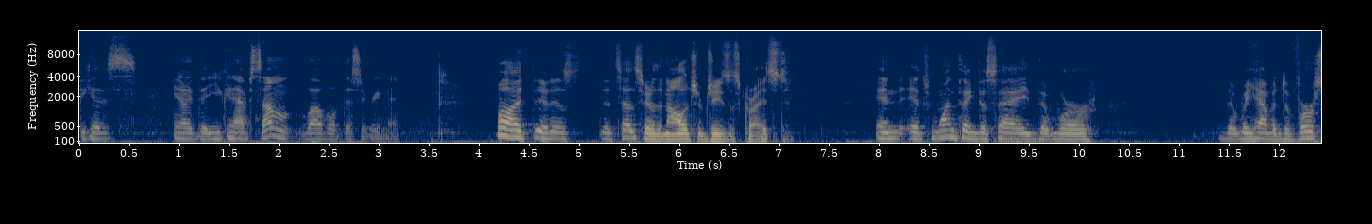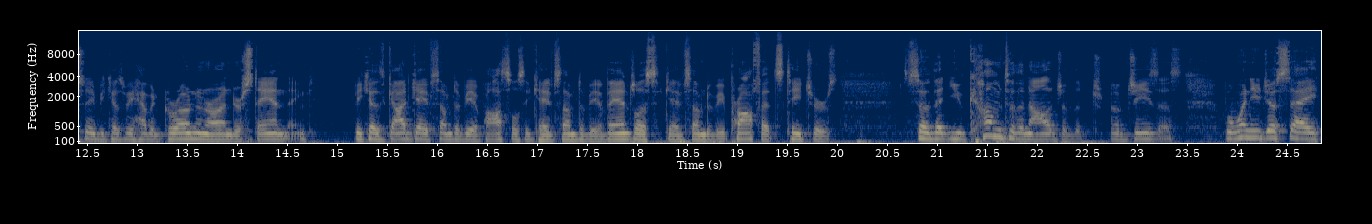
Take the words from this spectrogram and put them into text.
because you know that you can have some level of disagreement. Well, it, it is. It says here the knowledge of Jesus Christ, and it's one thing to say that we're that we have a diversity because we haven't grown in our understanding because God gave some to be apostles, He gave some to be evangelists, He gave some to be prophets, teachers, so that you come to the knowledge of the of Jesus. But when you just say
